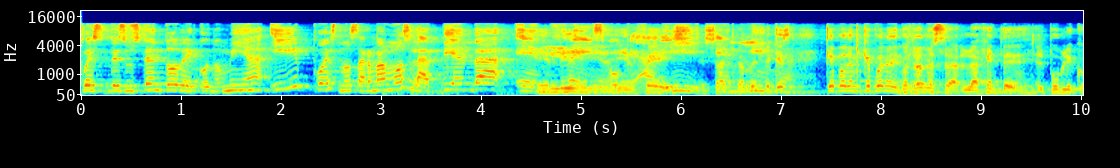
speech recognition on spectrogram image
pues de sustento, de economía y pues nos armamos la tienda en, en línea, Facebook, en ahí, Face, en exactamente. ¿Qué, es- línea. Qué pueden, ¿Qué pueden encontrar nuestra, la gente, el público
